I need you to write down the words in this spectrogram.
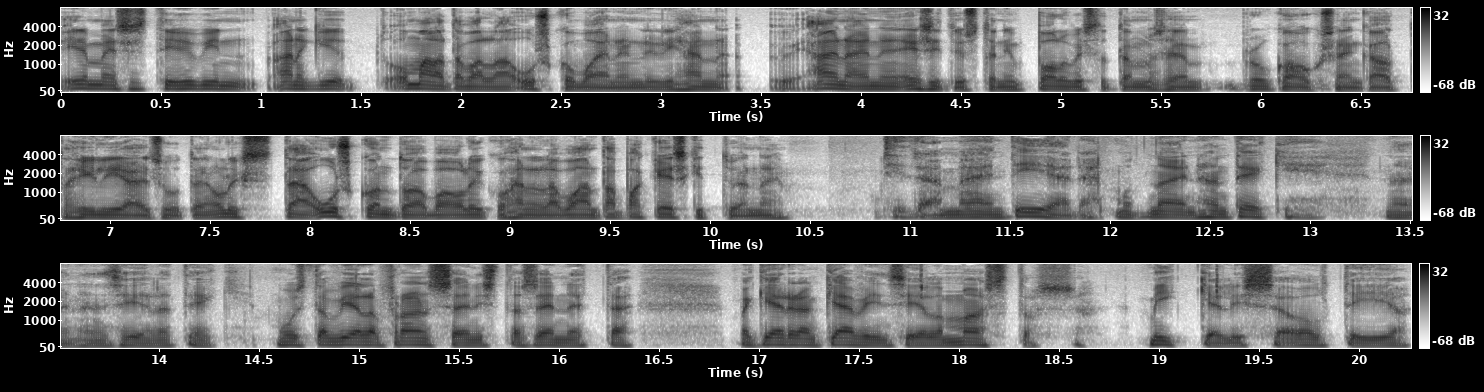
ilmeisesti hyvin ainakin omalla tavallaan uskovainen. Eli hän aina ennen esitystä niin polvistui tämmöiseen rukoukseen kautta hiljaisuuteen. Oliko tämä uskontoa vai oliko hänellä vaan tapa keskittyä näin? Sitä mä en tiedä, mutta näin hän teki. Näin hän siellä teki. Muistan vielä Fransenista sen, että mä kerran kävin siellä mastossa. Mikkelissä oltiin ja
